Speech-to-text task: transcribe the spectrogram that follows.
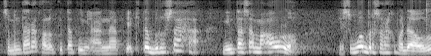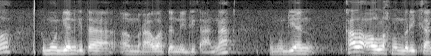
Sementara kalau kita punya anak ya kita berusaha minta sama Allah. Ya semua berserah kepada Allah. Kemudian kita eh, merawat dan mendidik anak. Kemudian kalau Allah memberikan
